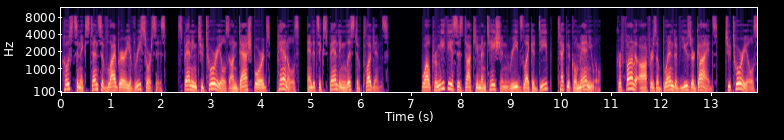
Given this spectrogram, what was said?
hosts an extensive library of resources, spanning tutorials on dashboards, panels, and its expanding list of plugins. While Prometheus's documentation reads like a deep, technical manual, Grafana offers a blend of user guides, tutorials,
